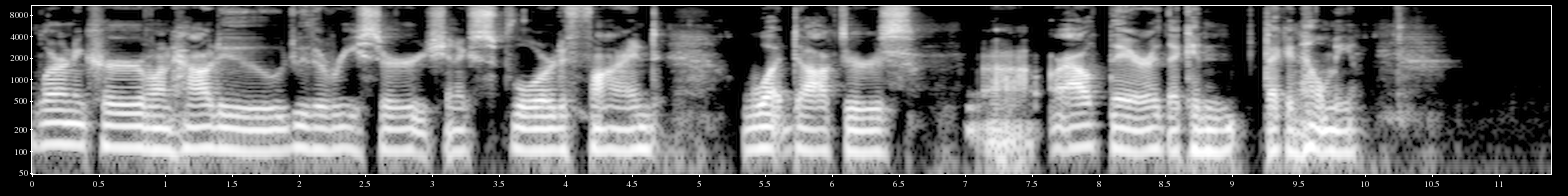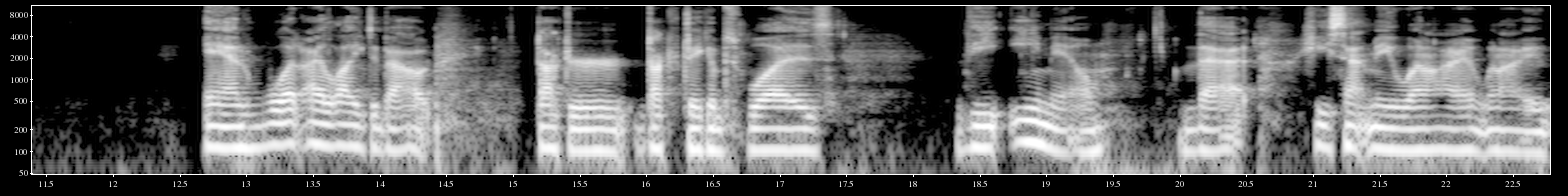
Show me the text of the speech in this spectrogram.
learning curve on how to do the research and explore to find what doctors uh, are out there that can that can help me. And what I liked about Dr. Dr. Jacobs was the email that he sent me when I when I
